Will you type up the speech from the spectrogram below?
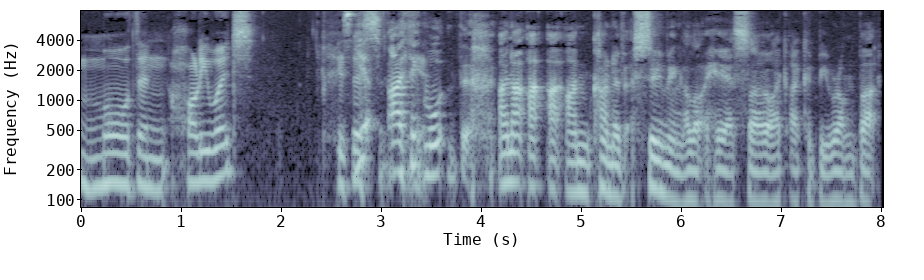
more than Hollywood. Is this? Yeah, I think. Well, th- I know I, I, I'm kind of assuming a lot here, so I, I could be wrong, but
